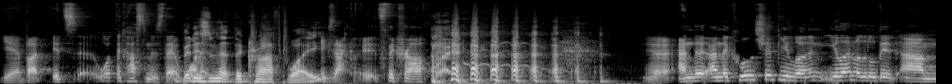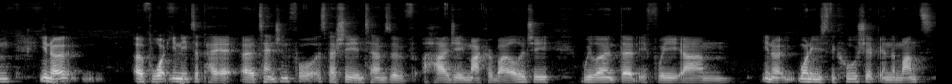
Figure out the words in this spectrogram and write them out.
Yeah, but it's uh, what the customers there But want. isn't that the craft way? Exactly, it's the craft way. yeah, and the and the cool ship you learn you learn a little bit, um, you know, of what you need to pay attention for, especially in terms of hygiene, microbiology. We learned that if we um, you know, want to use the cool ship in the months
